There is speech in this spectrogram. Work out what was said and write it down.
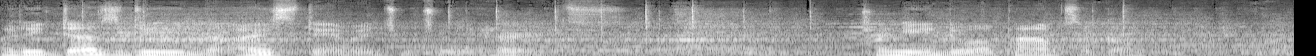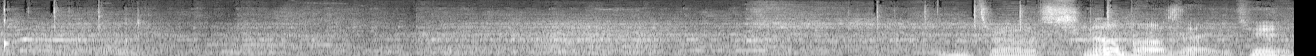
But he does do the ice damage, which really hurts. Turn you into a popsicle. Throw snowballs at you too.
